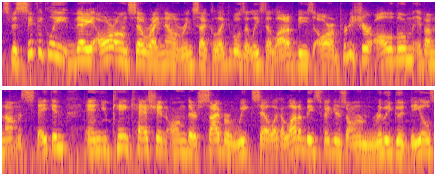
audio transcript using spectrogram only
Specifically, they are on sale right now at Ringside Collectibles. At least a lot of these are. I'm pretty sure all of them, if I'm not mistaken. And you can cash in on their Cyber Week sale. Like, a lot of these figures are on really good deals.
